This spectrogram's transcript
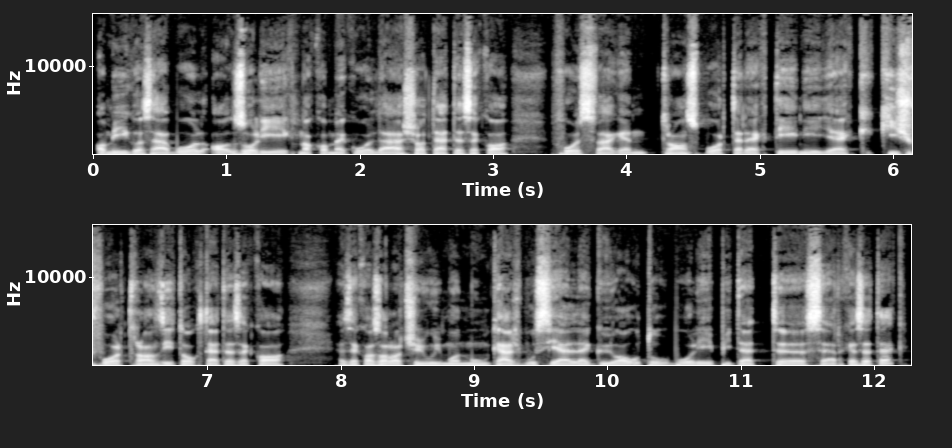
ami igazából a Zoliéknak a megoldása, tehát ezek a Volkswagen transporterek, T4-ek, kis Ford transitok, tehát ezek, a, ezek az alacsony úgymond munkásbusz jellegű autókból épített szerkezetek.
